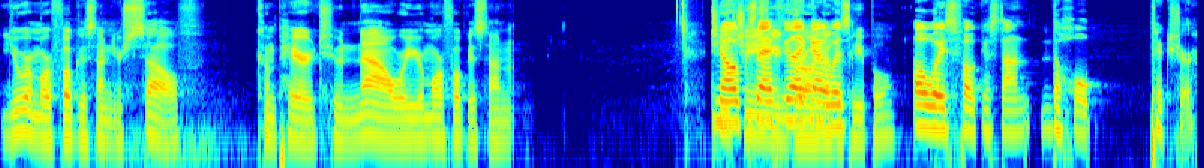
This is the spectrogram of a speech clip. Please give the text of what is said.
you were more focused on yourself compared to now where you're more focused on no because I feel like I was- people? Always focused on the whole picture.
